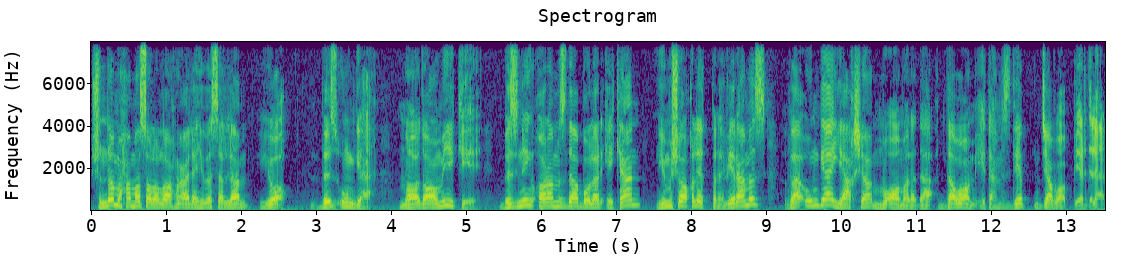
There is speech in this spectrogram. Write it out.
Shunda Muhammad sallallohu alayhi va sallam, "Yo'q, biz unga modomiki bizning oramizda bo'lar ekan, yumshoqlik qilaveramiz va unga yaxshi muomalada davom etamiz deb javob berdilar.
